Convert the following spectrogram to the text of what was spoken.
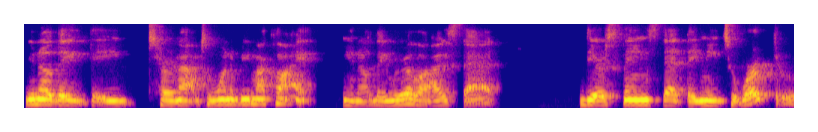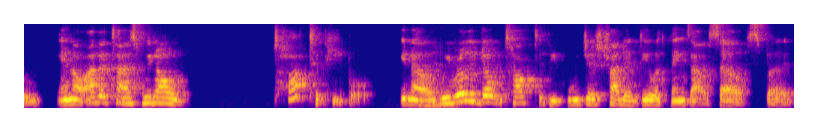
you know, they, they turn out to want to be my client. You know, they realize that there's things that they need to work through. And a lot of times we don't talk to people. You know, mm-hmm. we really don't talk to people. We just try to deal with things ourselves. But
